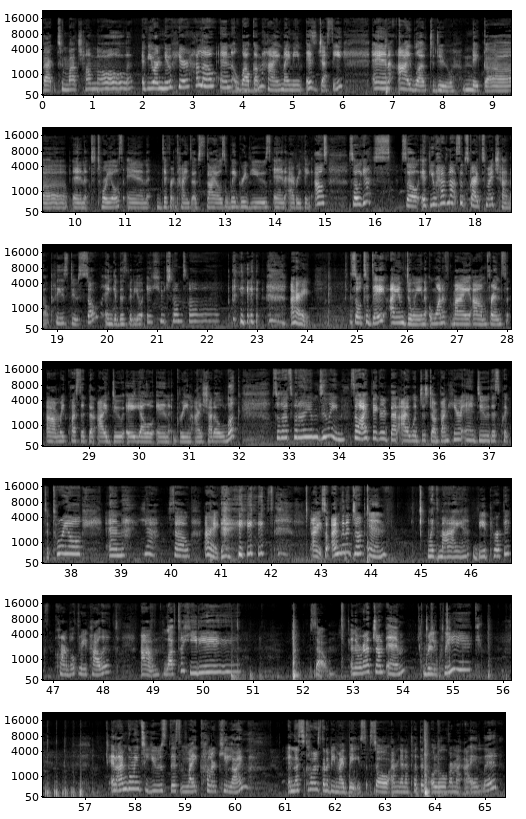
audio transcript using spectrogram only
back to my channel. If you are new here, hello and welcome. Hi, my name is Jessie and I love to do makeup and tutorials and different kinds of styles, wig reviews and everything else. So yes, so if you have not subscribed to my channel, please do so and give this video a huge thumbs up. All right. So today I am doing, one of my um, friends um, requested that I do a yellow and green eyeshadow look. So that's what I am doing. So I figured that I would just jump on here and do this quick tutorial. And yeah, so all right guys. all right, so I'm going to jump in with my BPerfect Carnival 3 palette. Um, Love Tahiti. So, and then we're going to jump in really quick. And I'm going to use this light color key lime. And this color is going to be my base. So I'm going to put this all over my eyelid.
